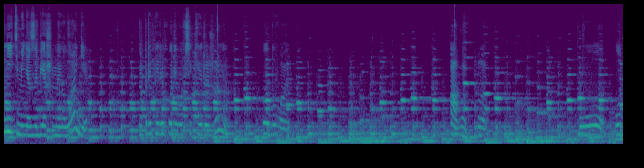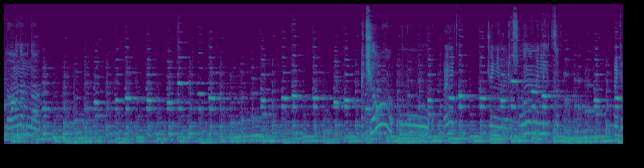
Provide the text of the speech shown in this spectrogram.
Извините меня за бешеные лаги, но при переходе во всякие режимы такое бывает. А, вот, куда? О, куда нам надо? А чё у охранников чё не нарисовано на лицах? Вроде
